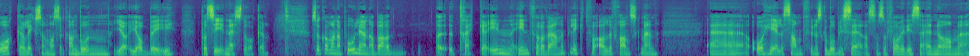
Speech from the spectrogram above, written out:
åker, liksom, og så kan bonden jobbe i, på sin neste åker. Så kommer Napoleon og bare eh, trekker inn, innfører verneplikt for alle franskmenn. Eh, og hele samfunnet skal mobiliseres, og så får vi disse enorme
